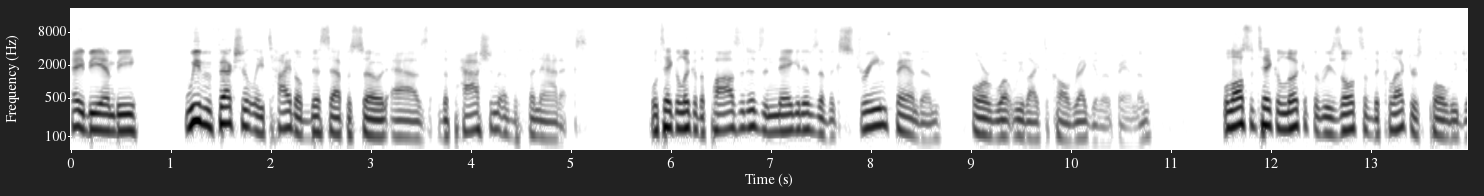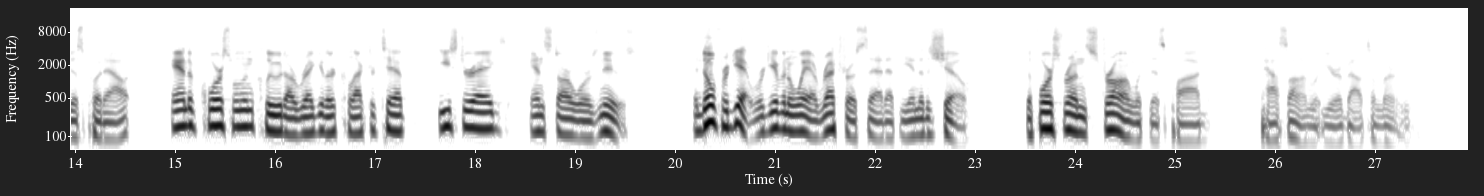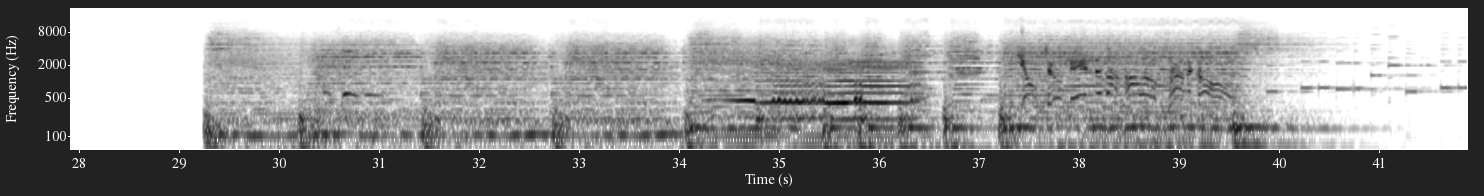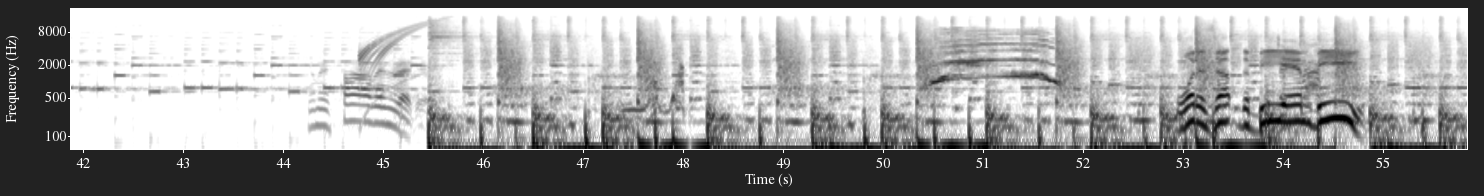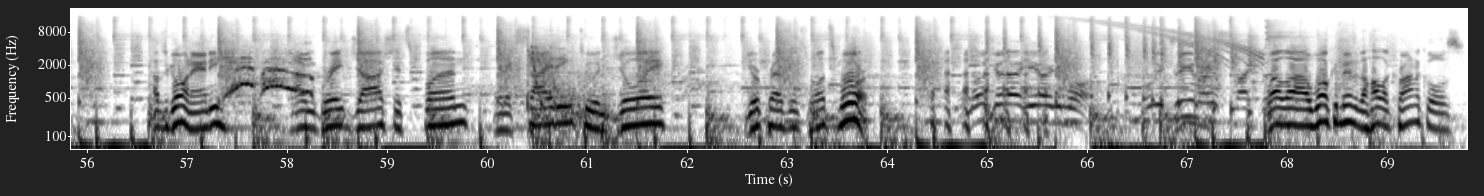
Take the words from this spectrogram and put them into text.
Hey, BMB. We've affectionately titled this episode as The Passion of the Fanatics. We'll take a look at the positives and negatives of extreme fandom, or what we like to call regular fandom. We'll also take a look at the results of the collector's poll we just put out. And of course, we'll include our regular collector tip, Easter eggs, and Star Wars news. And don't forget, we're giving away a retro set at the end of the show. The force runs strong with this pod. Pass on what you're about to learn. You tuned in the Holo Chronicles. You may fire when ready. What is up, the BMB? How's it going, Andy? I'm great, Josh. It's fun and exciting to enjoy your presence once more. No Jedi here anymore. Only dreamers like Well, uh, welcome into the Holo Chronicles.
